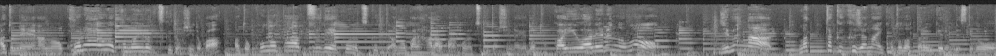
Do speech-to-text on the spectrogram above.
あとねあのこれをこの色で作ってほしいとかあとこのパーツでこういうの作ってあのお金払うからこういうの作ってほしいんだけどとか言われるのも自分が全く苦じゃないことだったら受けるんですけど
